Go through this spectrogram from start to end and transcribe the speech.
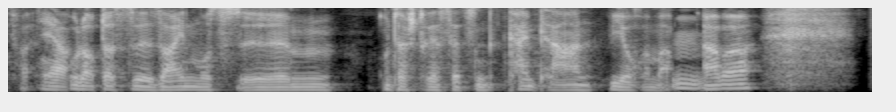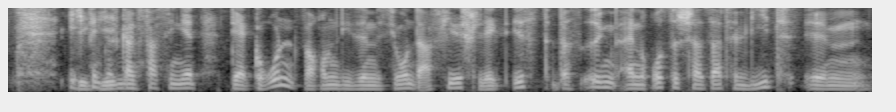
ich weiß Ja. nicht. Oder ob das äh, sein muss, ähm, unter Stress setzen, kein Plan, wie auch immer. Aber Ich finde das ganz faszinierend. Der Grund, warum diese Mission da fehlschlägt, ist, dass irgendein russischer Satellit ähm,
